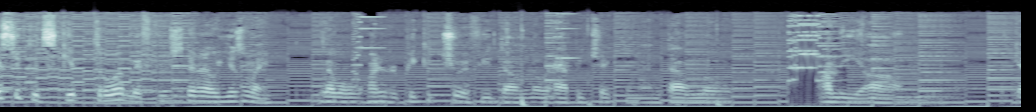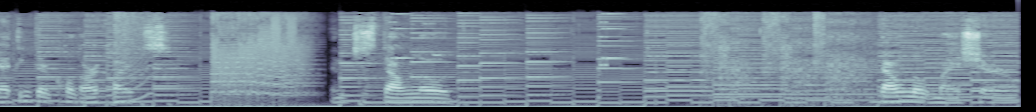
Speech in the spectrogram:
Guess you could skip through it if you're just gonna use my level 100 Pikachu if you download Happy Chicken and download on the, um, I think they're called archives. And just download, download my Cheryl.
